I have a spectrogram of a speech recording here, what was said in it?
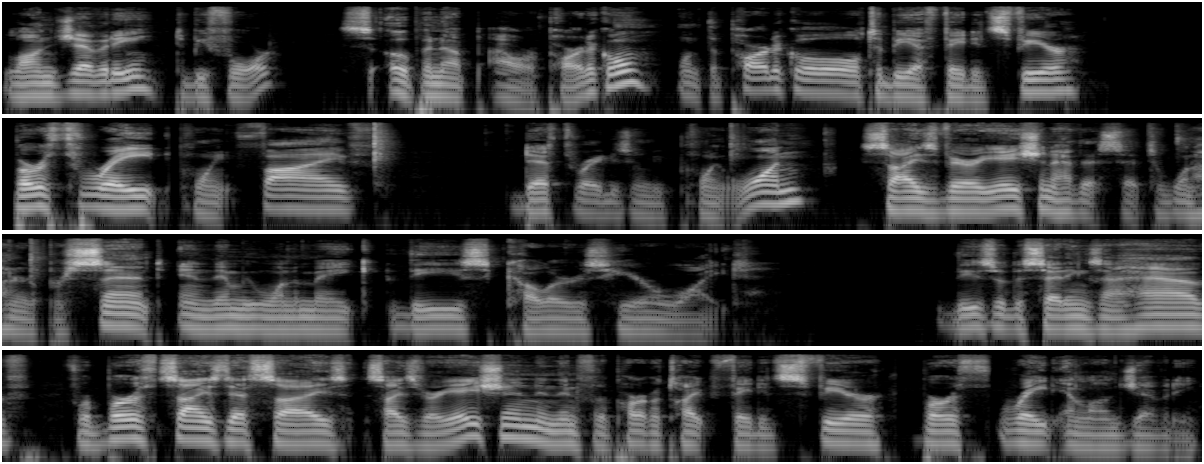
longevity to be 4. So open up our particle. Want the particle to be a faded sphere. Birth rate 0.5. Death rate is going to be 0.1. Size variation, I have that set to 100%. And then we want to make these colors here white. These are the settings I have for birth size, death size, size variation, and then for the particle type, faded sphere, birth rate, and longevity.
